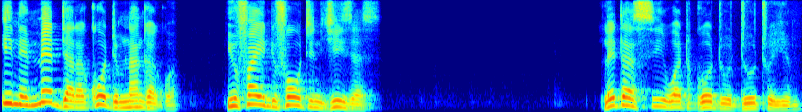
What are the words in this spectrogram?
in a murderer called mnangagwa you find fault in jesus let us see what god will do to him.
